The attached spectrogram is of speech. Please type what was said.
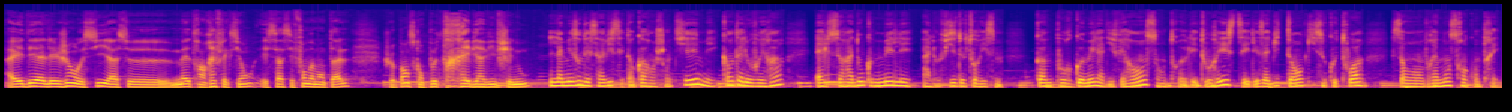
à aider les gens aussi à se mettre en réflexion. Et ça, c'est fondamental. Je pense qu'on peut très bien vivre chez nous. La maison des services est encore en chantier, mais quand elle ouvrira, elle sera donc mêlée à l'office de tourisme, comme pour gommer la différence entre les touristes et les habitants qui se côtoient sans vraiment se rencontrer.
